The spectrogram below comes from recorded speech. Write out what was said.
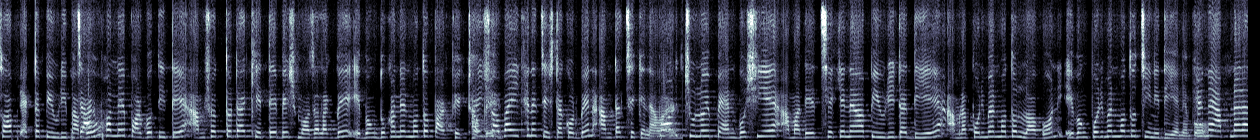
সফট একটা পিউরি পাবো। যার ফলে পরবর্তীতে আমসত্ত্বটা খেতে বেশ মজা লাগবে এবং দোকানের মতো পারফেক্ট হবে। সবাই এখানে চেষ্টা করবেন আমটা ছেঁকে নেওয়ার। চুলোয় প্যান বসিয়ে আমাদের ছেঁকে নেওয়া পিউরিটা দিয়ে আমরা পরিমাণ মতো লবণ এবং পরিমাণ মতো চিনি দিয়ে নেব। এখানে আপনারা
